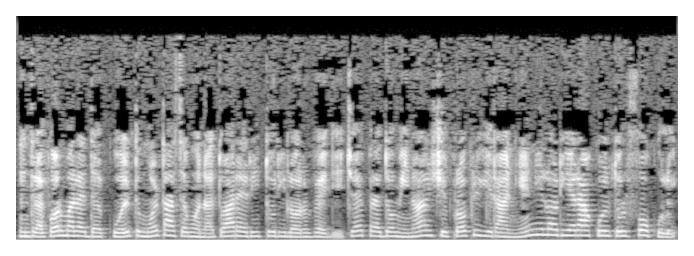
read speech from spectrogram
Între formele de cult, mult asemănătoare riturilor vedice, predominant și propriu iranienilor era cultul focului.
